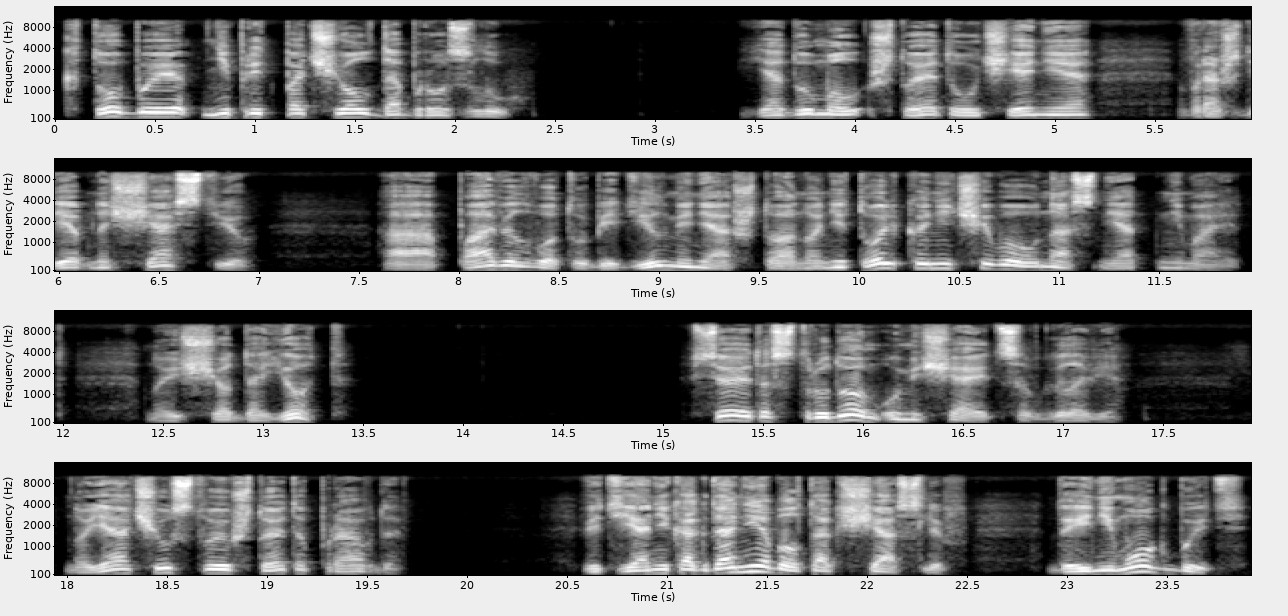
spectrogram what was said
Кто бы не предпочел добро злу? Я думал, что это учение враждебно счастью, а Павел вот убедил меня, что оно не только ничего у нас не отнимает, но еще дает. Все это с трудом умещается в голове, но я чувствую, что это правда. Ведь я никогда не был так счастлив, да и не мог быть,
